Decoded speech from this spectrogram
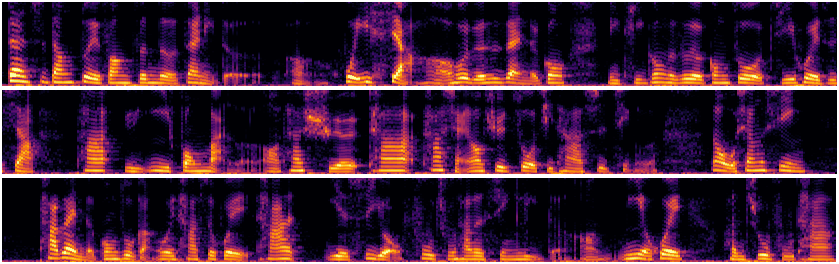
但是当对方真的在你的呃麾下啊，或者是在你的工你提供的这个工作机会之下。他羽翼丰满了哦，他学他他想要去做其他的事情了。那我相信他在你的工作岗位，他是会他也是有付出他的心力的啊。你也会很祝福他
